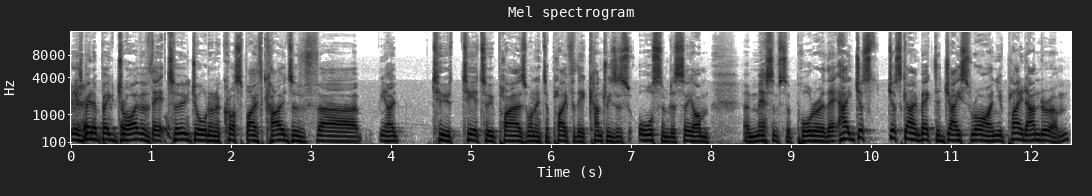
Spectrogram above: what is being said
there's been a big drive of that too, Jordan, across both codes of uh, you know two, tier two players wanting to play for their countries. It's awesome to see. I'm a massive supporter of that. Hey, just just going back to Jace Ryan, you've played under him.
